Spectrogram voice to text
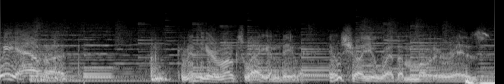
we have a. Come into your Volkswagen dealer. He'll show you where the motor is.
